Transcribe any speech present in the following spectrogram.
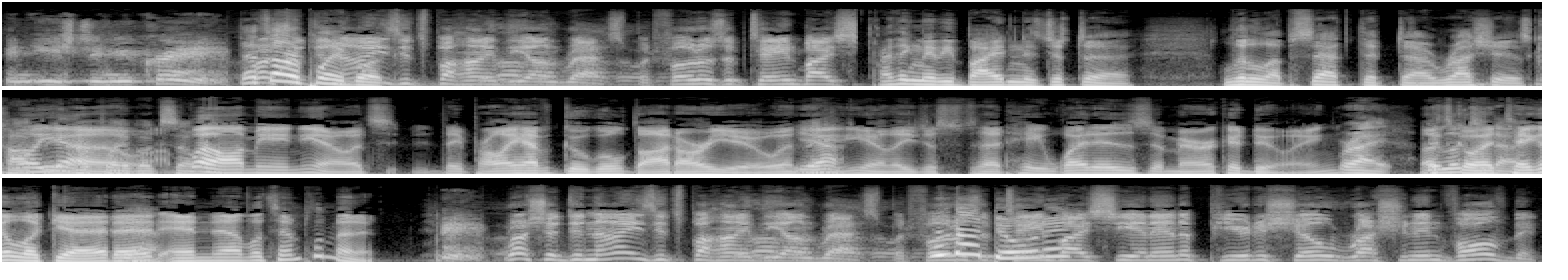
in eastern Ukraine. That's Russia our playbook. denies it's behind the unrest, but photos obtained by I think maybe Biden is just a little upset that uh, Russia is Well, copying yeah. our playbook. So well, I mean, you know, it's they probably have Google.ru, and Yeah. they, you know, they just said, "Hey, what is America doing? Right. Let's go ahead, take a look at it, Yeah. and uh, let's implement it." Russia denies it's behind the unrest, but photos obtained it. by CNN appear to show Russian involvement.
